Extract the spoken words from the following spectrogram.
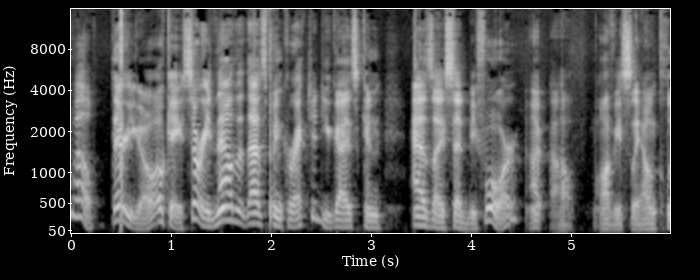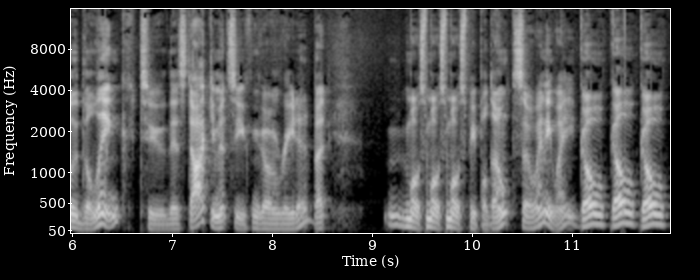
Well, there you go. Okay, sorry. Now that that's been corrected, you guys can, as I said before, I'll, obviously I'll include the link to this document so you can go and read it. But most most most people don't. So anyway, go go go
